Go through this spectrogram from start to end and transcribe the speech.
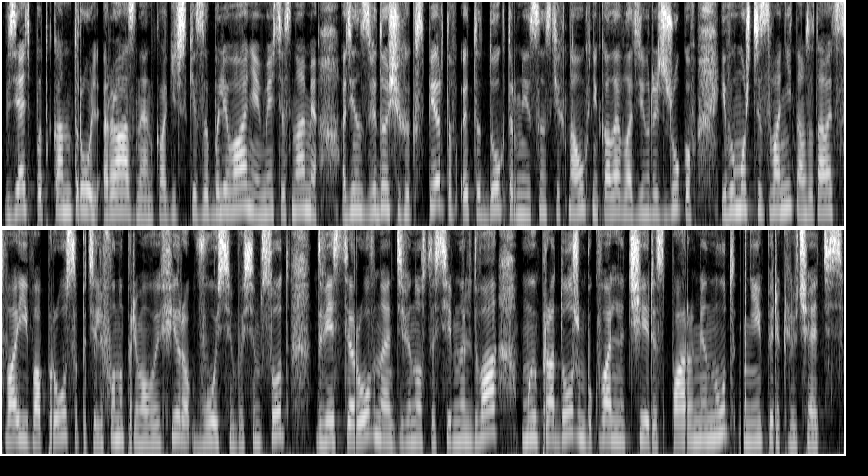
взять под контроль разные онкологические заболевания. Вместе с нами один из ведущих экспертов – это доктор медицинских наук Николай Владимирович Жуков. И вы можете звонить нам, задавать свои вопросы по телефону прямого эфира 8 800 200 ровно 9702. Мы продолжим буквально через пару минут. Не переключайтесь.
